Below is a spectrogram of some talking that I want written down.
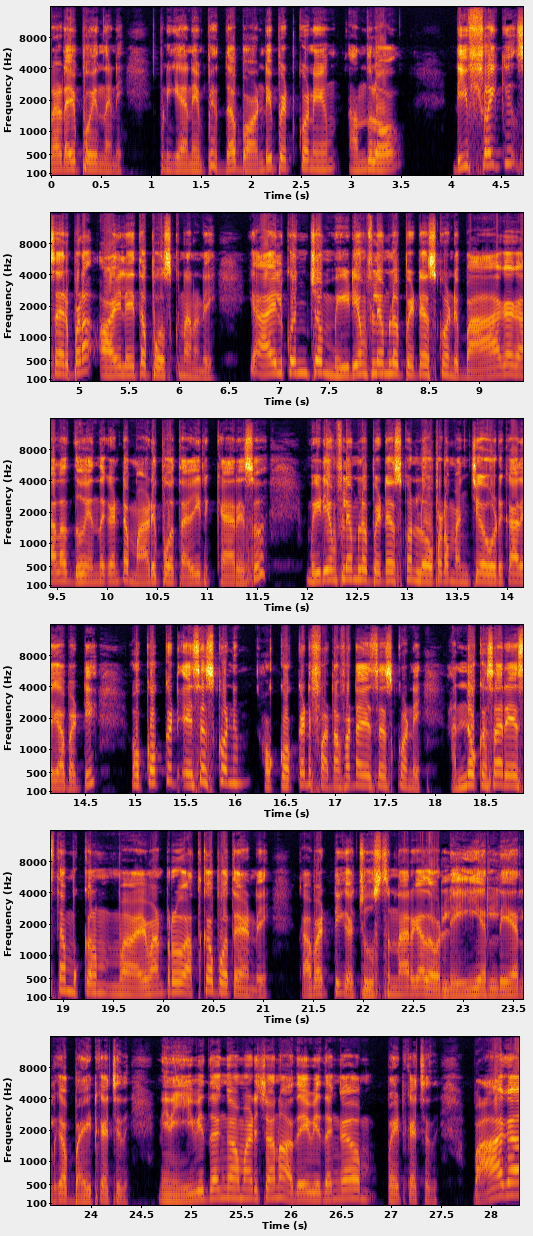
రెడీ అయిపోయిందండి. ఇప్పుడు ఇక నేను పెద్ద బాండీ పెట్టుకొని అందులో డీప్ ఫ్రైకి సరిపడా ఆయిల్ అయితే పోసుకున్నానండి. ఈ ఆయిల్ కొంచెం మీడియం ఫ్లేమ్లో పెట్టేసుకోండి. బాగా కాలద్దు ఎందుకంటే మాడిపోతాయి క్యారెస్. మీడియం ఫ్లేమ్లో పెట్టేసుకొని లోపల మంచిగా ఉడకాలి కాబట్టి ఒక్కొక్కటి వేసేసుకోండి. ఒక్కొక్కటి ఫటాఫటా వేసేసుకోండి. అన్నీ ఒకసారి వేస్తే ముక్కలు ఏమంటారు అతకపోతాయండి. కాబట్టి ఇక చూస్తున్నారు కదా లేయర్ లేయర్లుగా బయటకు వచ్చేది నేను ఏ విధంగా మడిచానో అదే విధంగా బయటకు వచ్చేది బాగా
